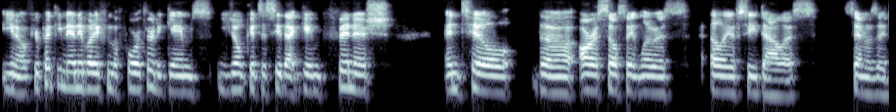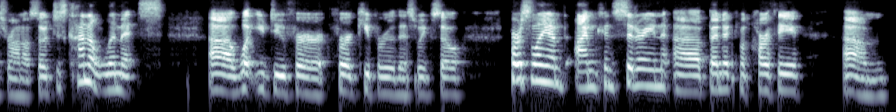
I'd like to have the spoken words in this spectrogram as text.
you know, if you're picking anybody from the 4:30 games, you don't get to see that game finish until the RSL St. Louis, LAFC Dallas, San Jose, Toronto. So it just kind of limits uh, what you do for for Keeperoo this week. So personally, I'm I'm considering uh, Bendik McCarthy. Um,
